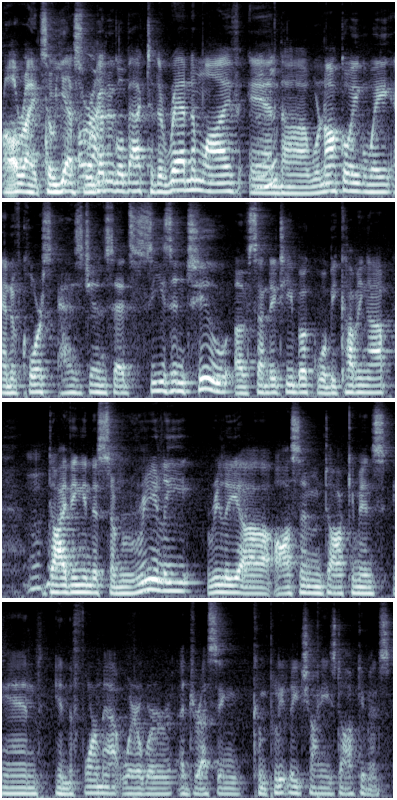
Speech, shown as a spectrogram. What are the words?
All right, so yes, All we're right. going to go back to the random live, and uh, we're not going away. And of course, as Jen said, season two of Sunday Tea Book will be coming up, diving into some really, really uh, awesome documents, and in the format where we're addressing completely Chinese documents.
